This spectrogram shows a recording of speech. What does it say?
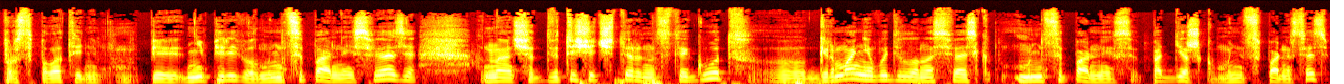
Просто по латыни не перевел. Муниципальные связи. Значит, 2014 год э, Германия выделила на связь муниципальные, поддержку муниципальных связей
